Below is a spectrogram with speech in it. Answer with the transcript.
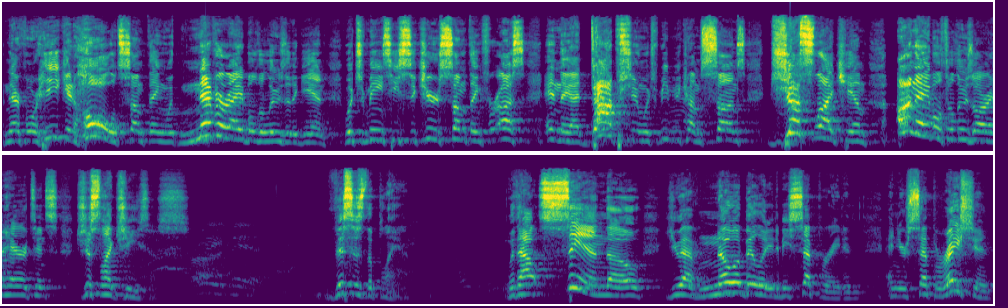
And therefore, he can hold something with never able to lose it again, which means he secures something for us in the adoption, which we become sons just like him, unable to lose our inheritance, just like Jesus. This is the plan. Without sin, though, you have no ability to be separated, and your separation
